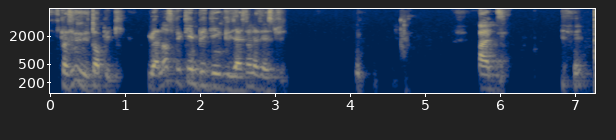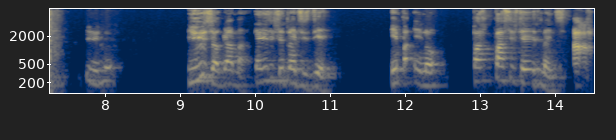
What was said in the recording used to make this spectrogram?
specific to the topic. You are not speaking big English, that's not necessary. and you know, you use your grammar. Tentative statement is there. Impa- you know, pa- passive statements. Ah,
